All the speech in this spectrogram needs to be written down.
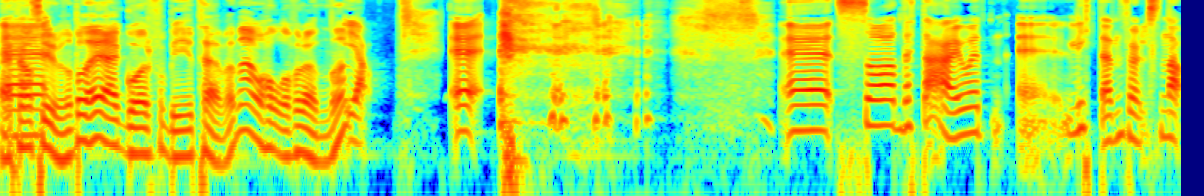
Jeg kan Eh, skrive noe på det. Jeg går forbi TV-en og holder for øynene. Ja. Eh, eh, så dette er jo et, litt den følelsen, da.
